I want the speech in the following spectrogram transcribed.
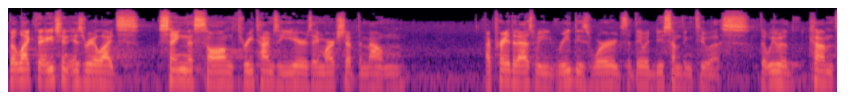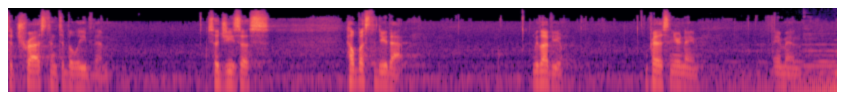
But like the ancient Israelites sang this song three times a year as they marched up the mountain, I pray that as we read these words that they would do something to us, that we would come to trust and to believe them. So Jesus, help us to do that. We love you. We pray this in your name. Amen.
